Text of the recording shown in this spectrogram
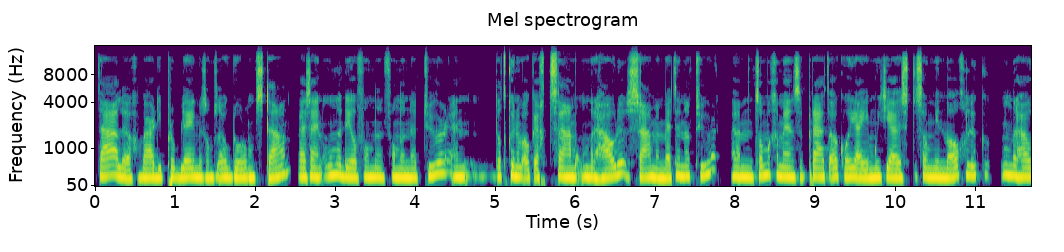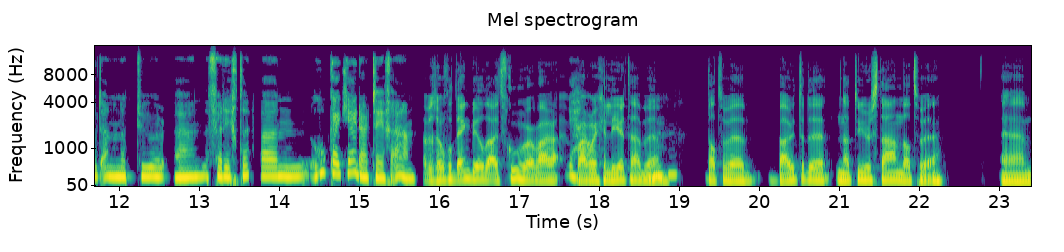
talig waar die problemen soms ook door ontstaan. Wij zijn onderdeel van de, van de natuur en dat kunnen we ook echt samen onderhouden, samen met de natuur. Um, sommige mensen praten ook wel, ja, je moet juist zo min mogelijk onderhoud aan de natuur uh, verrichten. Uh, hoe kijk jij daar tegenaan? We hebben zoveel denkbeelden uit vroeger waar, waar we geleerd hebben. Mhm dat we buiten de natuur staan, dat we ehm,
